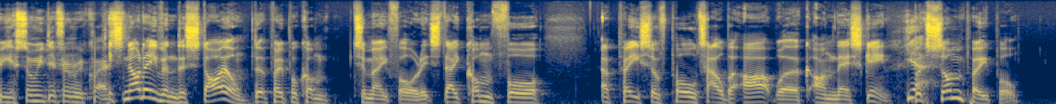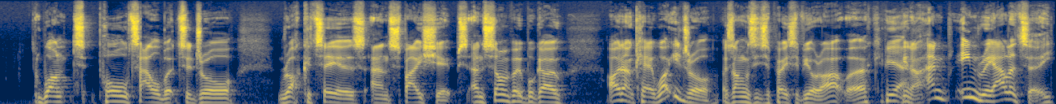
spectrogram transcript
we get so many different requests. It's not even the style that people come to me for, it's they come for a piece of Paul Talbot artwork on their skin. Yeah. But some people want Paul Talbot to draw rocketeers and spaceships. And some people go, I don't care what you draw, as long as it's a piece of your artwork. Yeah. You know, and in reality,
